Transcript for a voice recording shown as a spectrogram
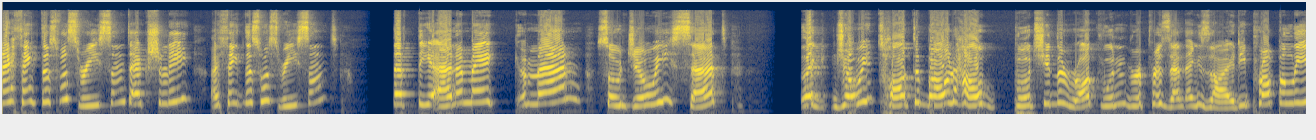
I think this was recent actually. I think this was recent that the anime man, so Joey said, like Joey talked about how Bocchi the Rock wouldn't represent anxiety properly,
